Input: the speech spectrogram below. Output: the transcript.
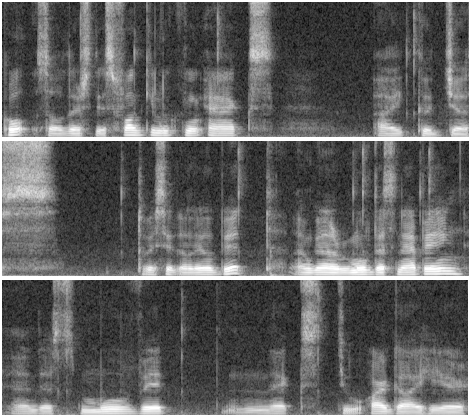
Cool. So there's this funky looking axe I could just twist it a little bit. I'm gonna remove the snapping and just move it next to our guy here.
